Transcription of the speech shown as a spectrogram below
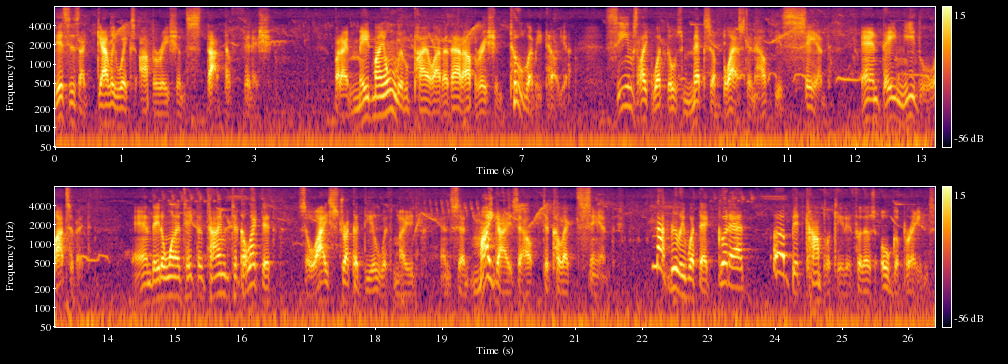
This is a Gallywix operation start to finish. But I made my own little pile out of that operation, too, let me tell you. Seems like what those mechs are blasting out is sand, and they need lots of it. And they don't want to take the time to collect it, so I struck a deal with Merd and sent my guys out to collect sand. Not really what they're good at, a bit complicated for those ogre brains,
